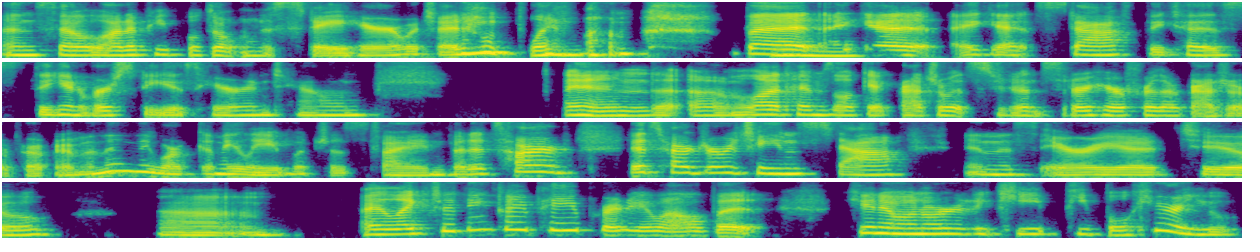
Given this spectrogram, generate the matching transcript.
And so a lot of people don't want to stay here, which I don't blame them. But mm. I get I get staff because the university is here in town. And um, a lot of times I'll get graduate students that are here for their graduate program and then they work and they leave, which is fine. But it's hard, it's hard to retain staff in this area too. Um, I like to think I pay pretty well, but you know, in order to keep people here, you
